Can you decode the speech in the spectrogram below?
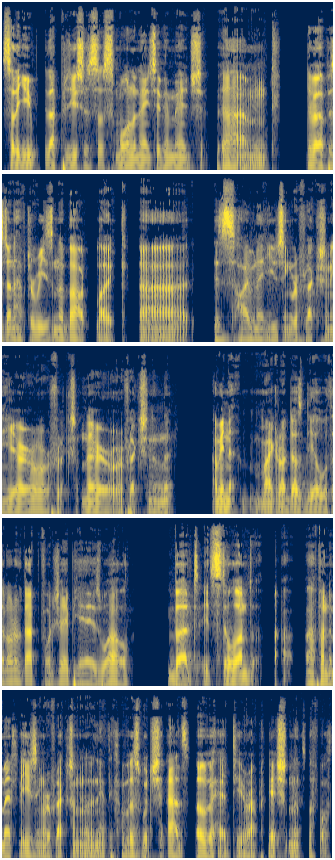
so that you that produces a smaller native image. Um, developers don't have to reason about like uh, is Hibernate using reflection here or reflection there or reflection in the. I mean, Micronaut does deal with a lot of that for JPA as well, but it's still uh, fundamentally using reflection underneath the covers, which adds overhead to your application and so forth.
